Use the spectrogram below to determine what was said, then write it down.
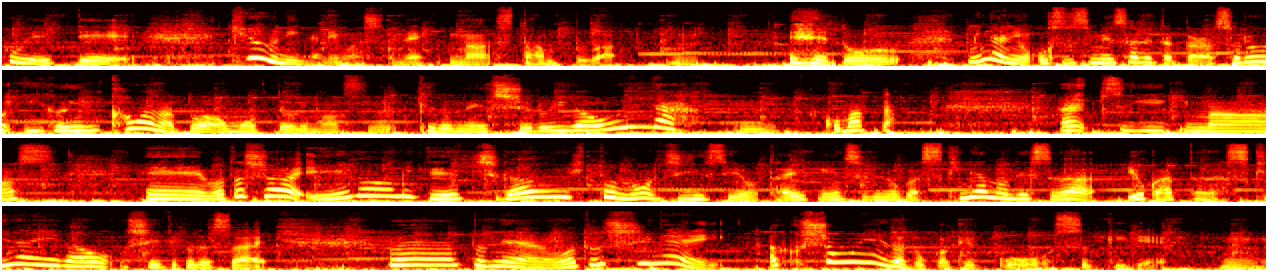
個増えて、9になりましたね、今、スタンプは。うん。えっ、ー、と、みんなにおすすめされたから、それを意外に買わなとは思っております。けどね、種類が多いんだ。うん、困った。はい、次行きます。えー、私は映画を見て違う人の人生を体験するのが好きなのですが、よかったら好きな映画を教えてください。うーんとね、私ね、アクション映画とか結構好きで、うん。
